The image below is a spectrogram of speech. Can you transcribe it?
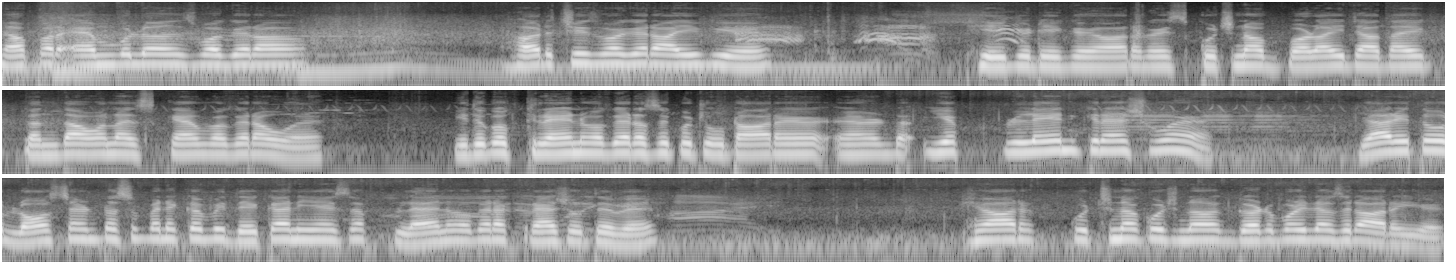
यहाँ पर एंबुलेंस वगैरह, हर चीज़ वगैरह आई हुई है। ठीक है ठीक है यार गाइस कुछ ना बड़ा ही ज़्यादा एक गंदा वाला स्कैम वगैरह हुआ है। ये देखो क्रेन वगैरह से कुछ उठा रहे हैं एंड ये प्लेन क्रैश हुआ है। यार ये तो लॉस सेंटर्स में मैंने कभी देखा नहीं है, ऐसा प्लेन वगैरह क्रैश होते हुए। यार, कुछ ना कुछ ना गड़बड़ी नज़र आ रही है।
